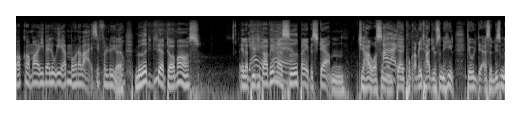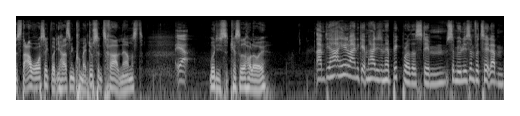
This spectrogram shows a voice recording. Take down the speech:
og kommer og evaluerer dem undervejs i forløbet. Ja. Møder de de der dommer også? Eller bliver Ja, de bare ved ja, med at ja, ja. sidde bag ved skærmen? De har jo også sådan Ej, en, der i program 1 har de jo sådan helt, det er jo altså ligesom Star Wars, ikke, hvor de har sådan en kommandocentral nærmest, Ja. hvor de kan sidde og holde øje. Nej, men de har hele vejen igennem, har de den her Big Brother stemme, som jo ligesom fortæller dem,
